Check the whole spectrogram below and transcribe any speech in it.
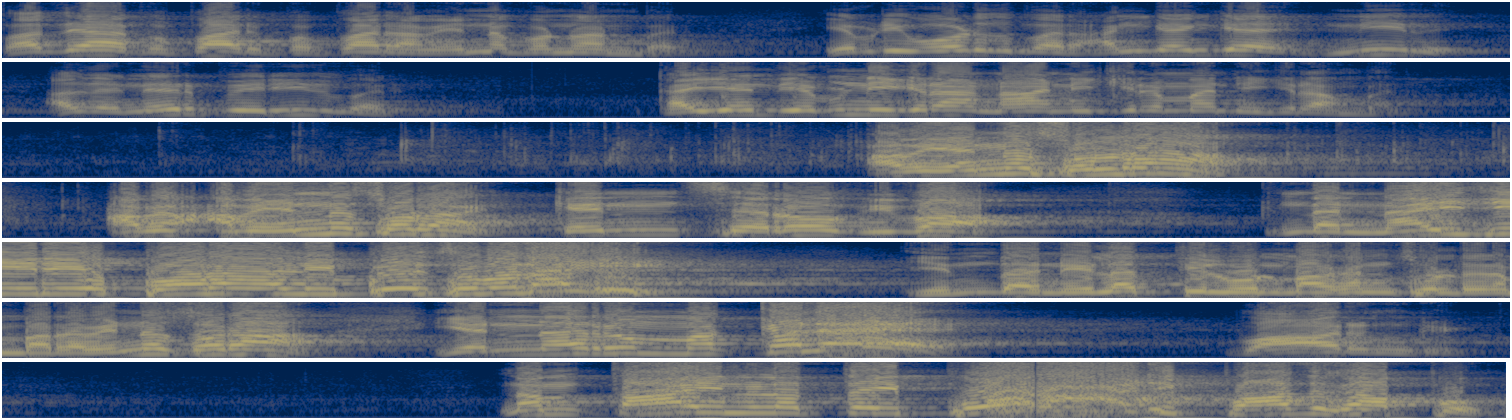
பார்த்தியா இப்ப பாரு இப்ப பாரு. அவன் என்ன பண்ணுவான் பாரு. எப்படி ஓடுது பாரு. அங்கங்க நீர் அதுல நெருப்பு எரியுது பாரு. கையேந்தி எப்படி நிக்கிறான்? நான் நிக்கிற மாதிரி நிக்கிறான் பாரு. அவன் என்ன சொல்றான்? அவன் அவன் என்ன சொல்றான்? Ken Saro Wiwa. இந்த நைஜீரிய போராளி பேசுவதை இந்த நிலத்தில் உன் மகன் சொல்றேன் பாரு. என்ன சொல்றான்? என்னரும் மக்களே வாருங்கள். நம் தாய் நிலத்தை போராடி பாதுகாப்போம்.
